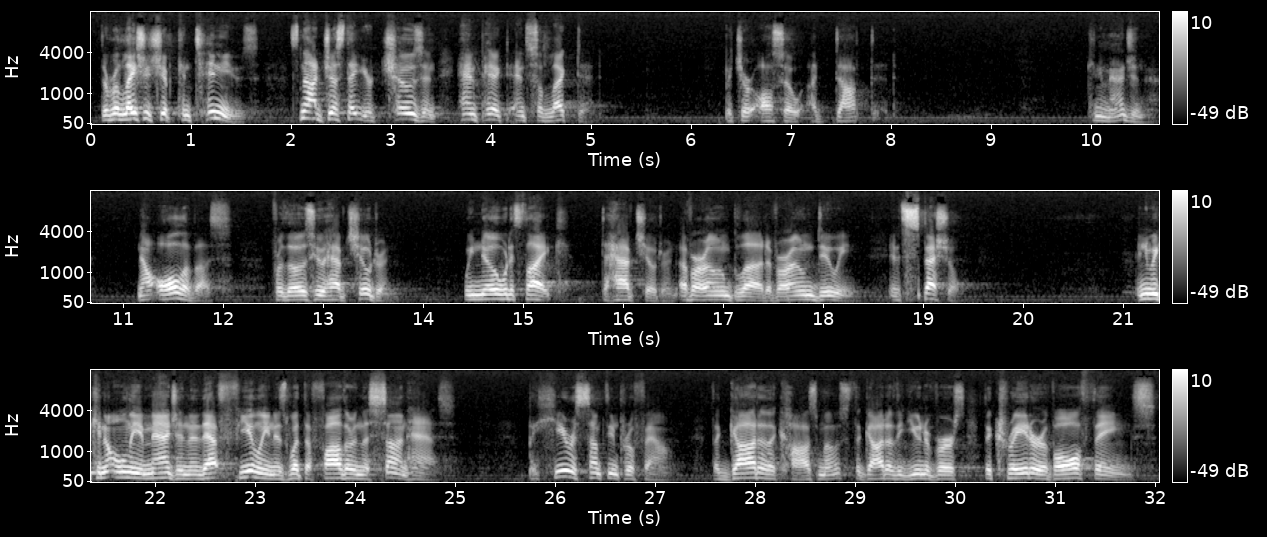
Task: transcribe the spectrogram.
The relationship continues. It's not just that you're chosen, handpicked, and selected, but you're also adopted. Can you imagine that? Now, all of us, for those who have children, we know what it's like to have children of our own blood, of our own doing, and it's special. And we can only imagine that that feeling is what the Father and the Son has. But here is something profound the God of the cosmos, the God of the universe, the creator of all things,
